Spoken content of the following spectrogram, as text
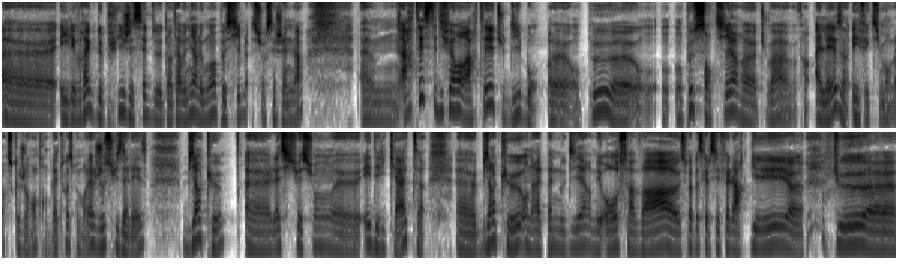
Euh, et il est vrai que depuis, j'essaie d'intervenir le moins possible sur ces chaînes-là. Euh, Arte, c'était différent. Arte, tu te dis bon, euh, on peut, euh, on, on peut se sentir, euh, tu vois, enfin à l'aise. Et effectivement, lorsque je rentre en plateau à ce moment-là, je suis à l'aise, bien que la situation euh, est délicate, euh, bien que on n'arrête pas de nous dire mais oh ça va, euh, c'est pas parce qu'elle s'est fait larguer euh, que euh,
